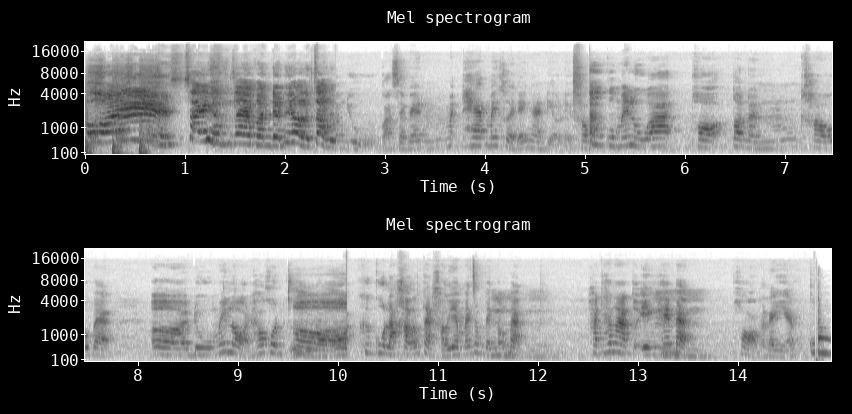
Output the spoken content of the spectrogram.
เฮ้ยใช่คำใจคนเดิมที่เรารู้จักหรืออยู่ก่อนเซเว่นแทบไม่เคยได้งานเดียวเลยเขาคือกูไม่รู้ว่า เพราะตอนนั้นเขาแบบเออดูไม่หล่อเท่าคนอื่นหรอกคือกูรักเขาตั้งแต่เขายังไม่จำเป็นต้องแบบ พัฒนาตัวเองให้แบบผอมอะไรอย่างเงี้ยกู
